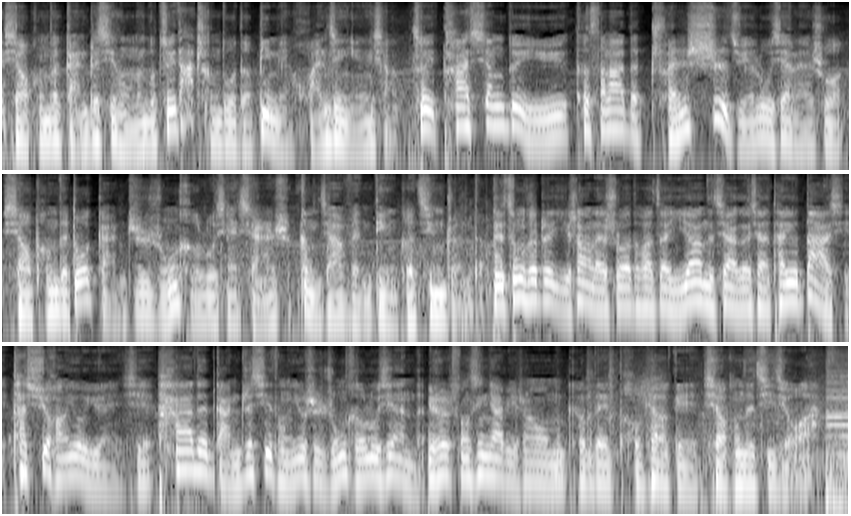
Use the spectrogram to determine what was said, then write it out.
小鹏的感知系统能够最大程度的避免环境影响，所以它相对于特斯拉的纯视觉路线来说，小鹏的多感知融合路线显然是更加稳定和精准的。所以综合这以上来说的话，在一样的价格下，它又大些，它续航又远些，它的感知系统又是融合路线的。你说从性价比上，我们可不得投票给小鹏的 G9 啊？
